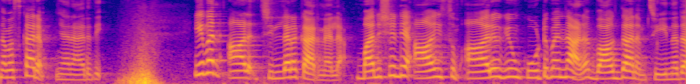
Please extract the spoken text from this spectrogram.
നമസ്കാരം. ഞാൻ ആരതി. ഇവൻ ആൾ ചില്ലറക്കാരനല്ല. മനുഷ്യന്റെ ആയുസ്സും ആരോഗ്യവും കൂട്ടുമെന്നാണ് വാഗ്ദാനം ചെയ്യുന്നത്.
